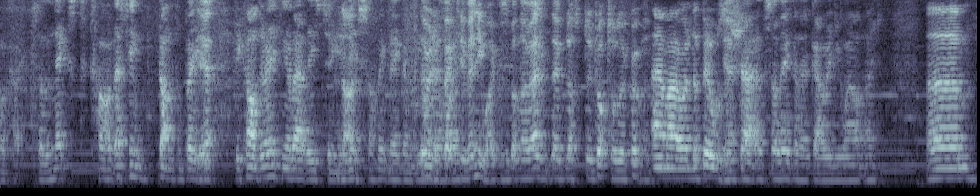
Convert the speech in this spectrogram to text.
Okay, so the next card, that's him done completely. Yeah. He can't do anything about these two No. units. I think they're going to be They're on their way. ineffective anyway because they've got no. They've lost. They dropped all the equipment. Ammo and the bills Yeah. are shattered, so they're going to go anyway, aren't they? Um,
